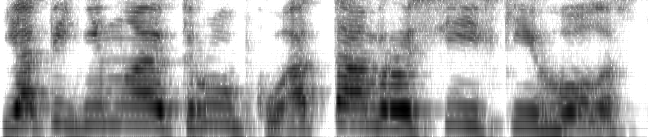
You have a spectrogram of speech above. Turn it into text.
Я піднімаю трубку, а там російський голос,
